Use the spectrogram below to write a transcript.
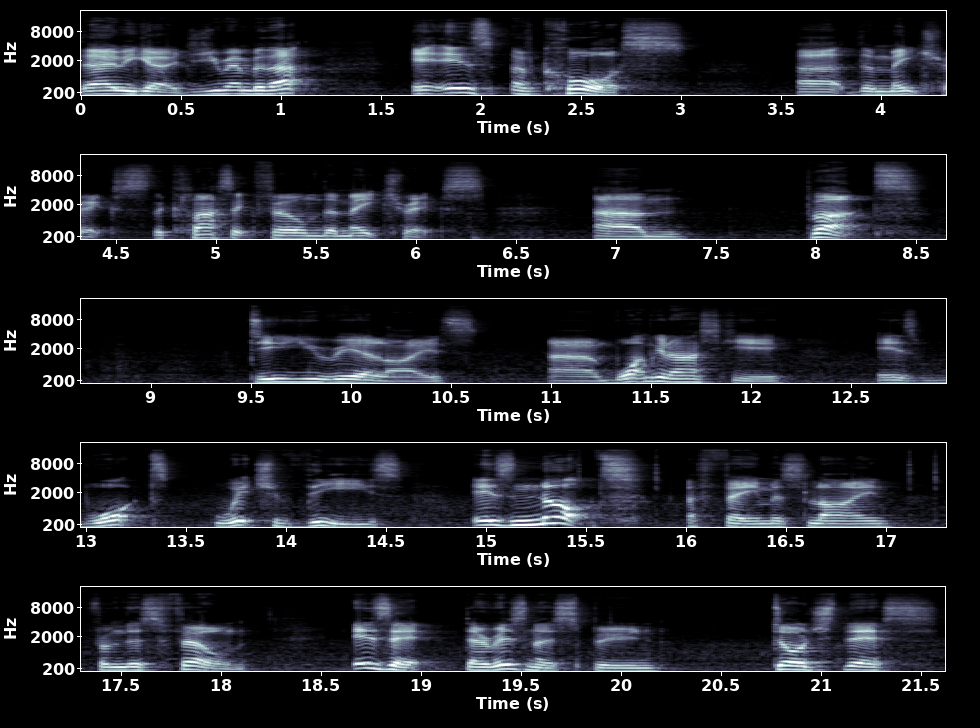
There we go. Did you remember that? It is, of course, uh, The Matrix, the classic film The Matrix. Um, but do you realize um, what I'm going to ask you is what, which of these is not a famous line from this film? Is it "There is no spoon," "Dodge this,"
